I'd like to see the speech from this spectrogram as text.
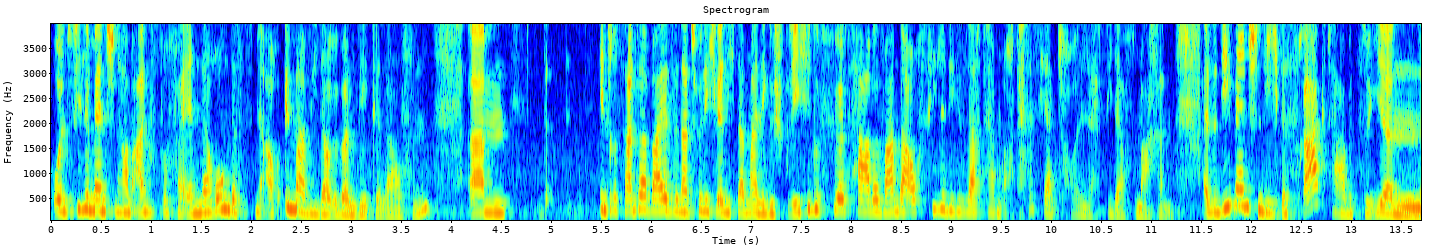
und viele Menschen haben Angst vor Veränderung. Das ist mir auch immer wieder über den Weg gelaufen. Ähm, interessanterweise natürlich, wenn ich da meine Gespräche geführt habe, waren da auch viele, die gesagt haben, ach, das ist ja toll, dass sie das machen. Also die Menschen, die ich befragt habe zu ihren,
